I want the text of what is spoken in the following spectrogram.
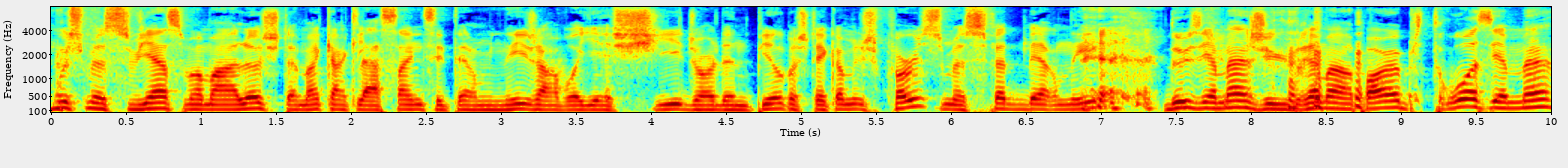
moi, je me souviens à ce moment-là, justement, quand la scène s'est terminée, j'envoyais chier Jordan Peele, parce que j'étais comme, first, je me suis fait berner. Deuxièmement, j'ai eu vraiment peur. Puis troisièmement,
